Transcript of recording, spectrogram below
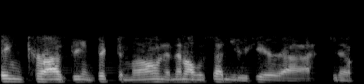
Bing Crosby and Vic Damone, and then all of a sudden you hear, uh, you know,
